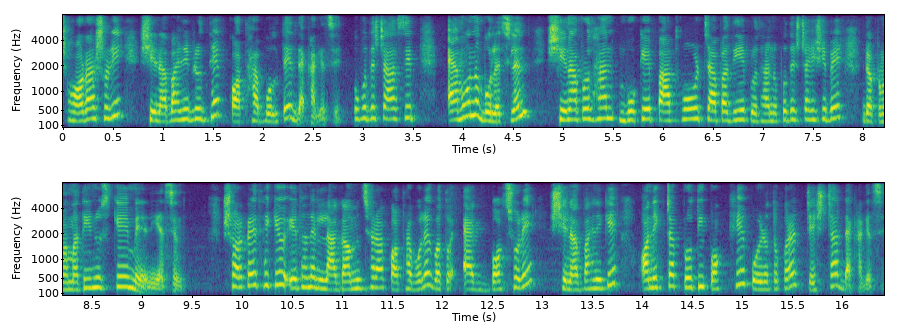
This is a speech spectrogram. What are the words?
সরাসরি সেনাবাহিনীর বিরুদ্ধে কথা বলতে দেখা গেছে। উপদেষ্টা আসিফ এমনও বলেছিলেন, সেনাপ্রধান বুকে পাথর চাপা দিয়ে প্রধান উপদেষ্টা হিসেবে ডক্টর মোহাম্মদ ইনুসকে মেনে নিয়েছেন। সরকারি থেকেও এ ধরনের লাগাম ছাড়া কথা বলে গত এক বছরে সেনাবাহিনীকে অনেকটা প্রতিপক্ষে পরিণত করার চেষ্টা দেখা গেছে।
